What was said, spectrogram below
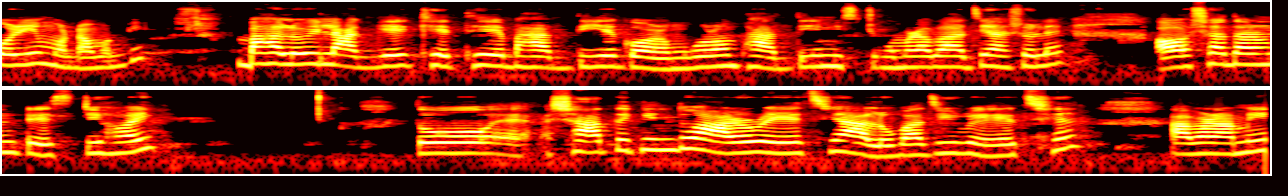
করি মোটামুটি। ভালোই লাগে খেতে। ভাত দিয়ে, গরম গরম ভাত দিয়ে মিষ্টি কুমড়া ভাজি আসলে অসাধারণ টেস্টি হয়। তো সাথে কিন্তু আরও রয়েছে আলু ভাজি রয়েছে। আবার আমি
